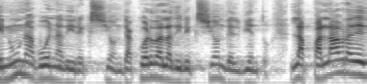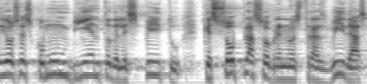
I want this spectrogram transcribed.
en una buena dirección, de acuerdo a la dirección del viento. La palabra de Dios es como un viento del Espíritu que sopla sobre nuestras vidas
